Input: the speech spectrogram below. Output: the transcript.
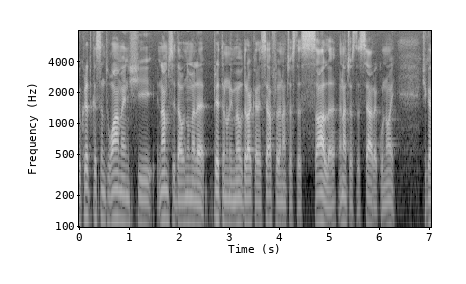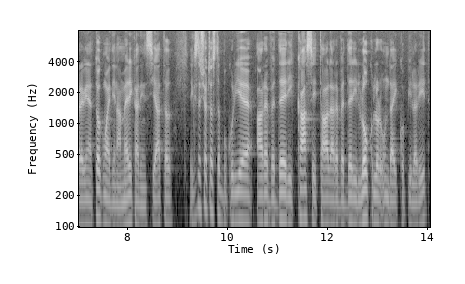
Eu cred că sunt oameni și n-am să-i dau numele prietenului meu drag care se află în această sală, în această seară cu noi și care vine tocmai din America, din Seattle. Există și această bucurie a revederii casei tale, a revederii locurilor unde ai copilărit,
